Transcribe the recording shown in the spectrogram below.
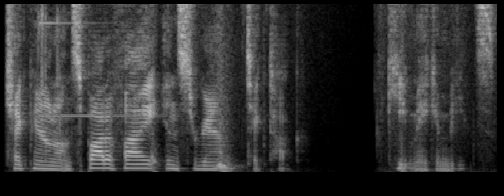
check me out on Spotify, Instagram, TikTok. Keep making beats.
